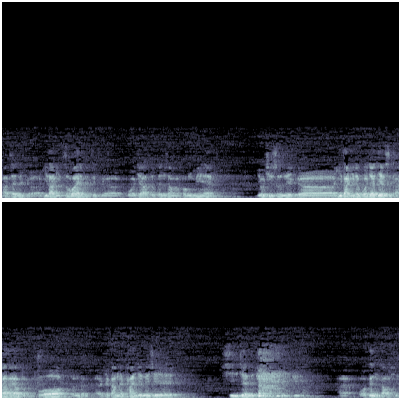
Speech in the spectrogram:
他在那个意大利之外的这个国家都登上了封面。尤其是那个意大利的国家电视台还要转播等等，而且刚才看见那些新建的剧场，剧场，哎，我更高兴，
